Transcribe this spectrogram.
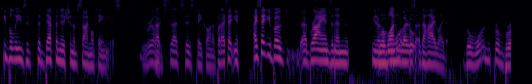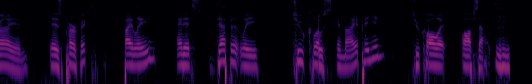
he believes it's the definition of simultaneous. Really? That's that's his take on it. But I sent you I sent you both uh, Brian's and then you know Well, the the one one- where the- the highlighted. The one from Brian is perfect by Lane, and it's definitely too close, in my opinion, to call it offsides. Mhm.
